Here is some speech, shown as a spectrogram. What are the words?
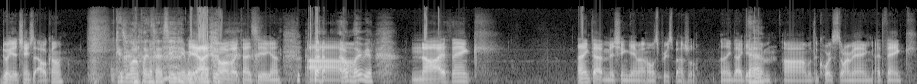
Do I get to change the outcome? Because you want to play the Tennessee game again. yeah, I don't want to play Tennessee again. I don't Um, blame you. No, I think I think that Michigan game at home is pretty special. I think that Yeah. game um, with the court storming. I think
